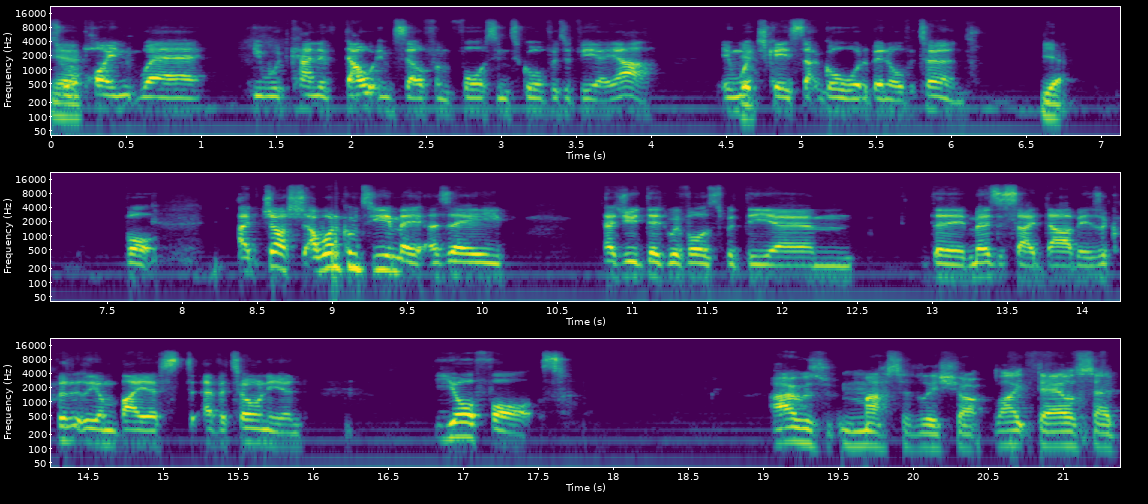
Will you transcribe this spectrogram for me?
to Yeah. a point where he would kind of doubt himself and force him to go over to VAR, in which case that goal would have been overturned. Yeah. But uh, Josh, I want to come to you, mate, as a as you did with us with the um, the Merseyside derby, as a completely unbiased Evertonian. Your thoughts? I was massively shocked. Like Dale said,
